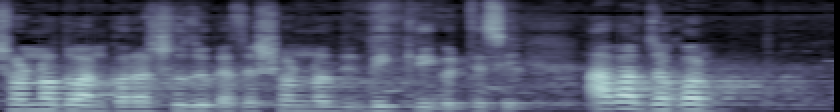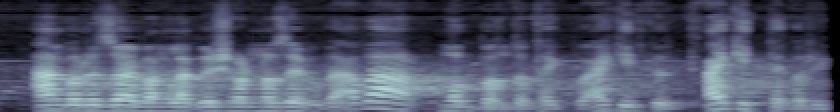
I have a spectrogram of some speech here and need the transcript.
স্বর্ণ দোয়ান করার সুযোগ আছে, স্বর্ণ বিক্রি করতেছি। আবার যখন আঙ্গরে জয় বাংলা করে স্বর্ণ জয় আবার মুখ বন্ধ থাকব আইকিত আইকিত্যা আই করি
